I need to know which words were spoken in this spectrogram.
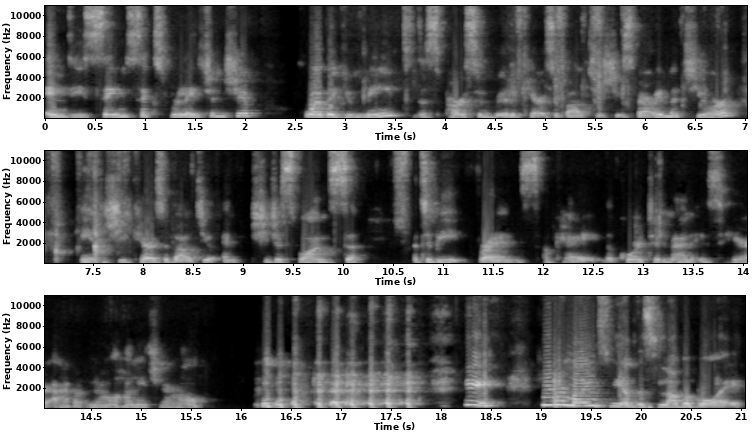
in the same-sex relationship, whoever you meet, this person really cares about you. She's very mature and she cares about you and she just wants to be friends. Okay, the courted man is here. I don't know, honey child. he, he reminds me of this lover boy.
